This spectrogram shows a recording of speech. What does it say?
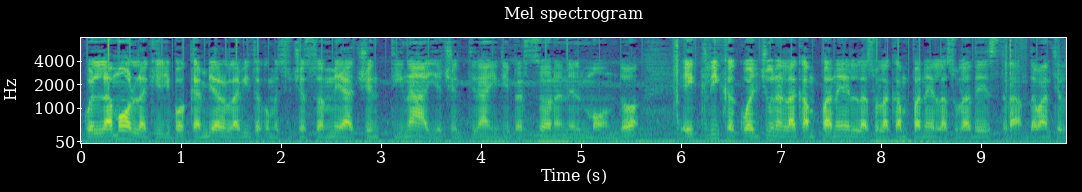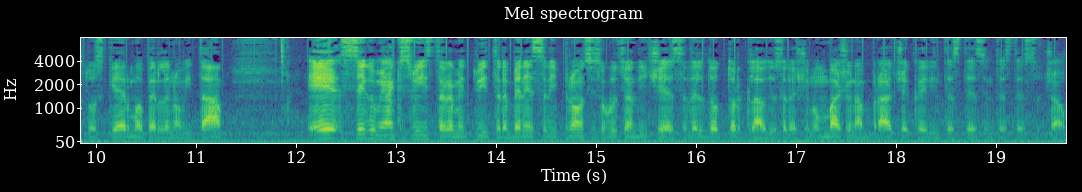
quella molla che gli può cambiare la vita come è successo a me a centinaia e centinaia di persone nel mondo e clicca qua giù nella campanella, sulla campanella sulla destra davanti al tuo schermo per le novità e seguimi anche su Instagram e Twitter benessere ipnosi soluzione DCS del dottor Claudio Saracino un bacio un abbraccio e credi in te stesso in te stesso. Ciao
